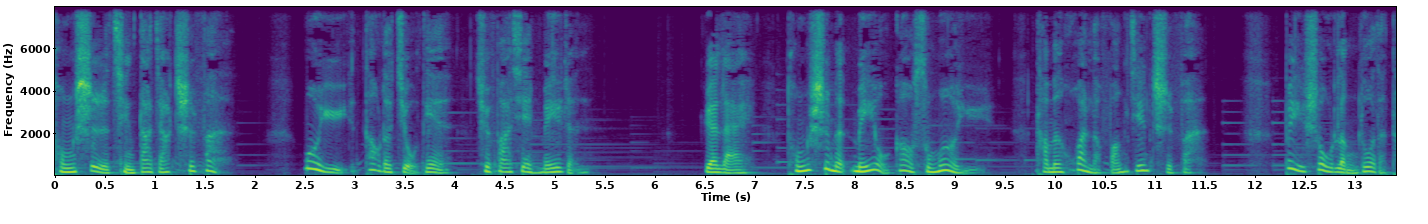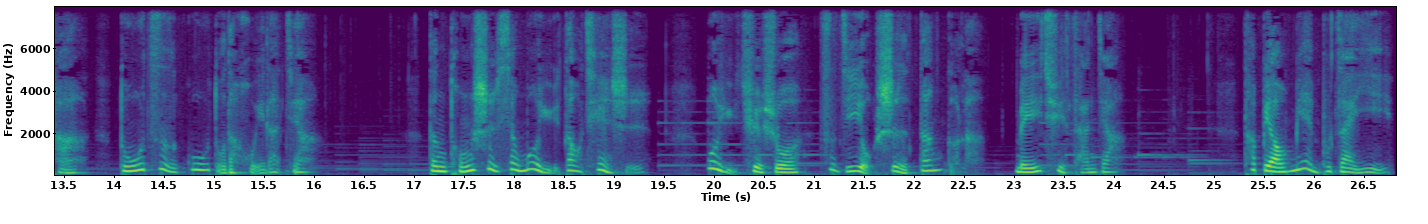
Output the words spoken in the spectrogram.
同事请大家吃饭，墨雨到了酒店，却发现没人。原来同事们没有告诉墨雨，他们换了房间吃饭。备受冷落的他，独自孤独的回了家。等同事向墨雨道歉时，墨雨却说自己有事耽搁了，没去参加。他表面不在意，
